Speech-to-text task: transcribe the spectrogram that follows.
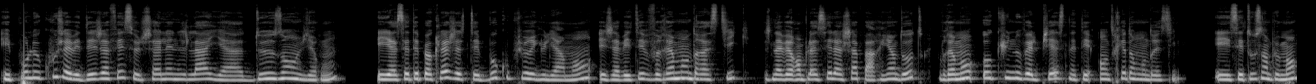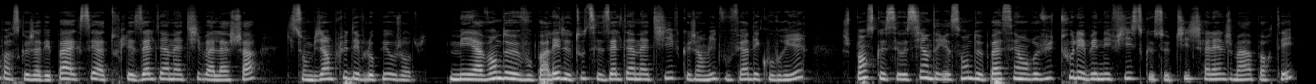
Et pour le coup, j'avais déjà fait ce challenge-là il y a deux ans environ. Et à cette époque-là, j'achetais beaucoup plus régulièrement et j'avais été vraiment drastique. Je n'avais remplacé l'achat par rien d'autre. Vraiment, aucune nouvelle pièce n'était entrée dans mon dressing. Et c'est tout simplement parce que j'avais pas accès à toutes les alternatives à l'achat qui sont bien plus développées aujourd'hui. Mais avant de vous parler de toutes ces alternatives que j'ai envie de vous faire découvrir, je pense que c'est aussi intéressant de passer en revue tous les bénéfices que ce petit challenge m'a apporté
